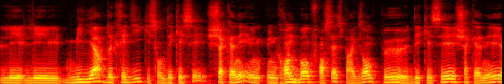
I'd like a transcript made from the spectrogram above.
les, milliards de crédits qui sont décaissés chaque année, une, grande banque française par exemple peut décaisser chaque année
